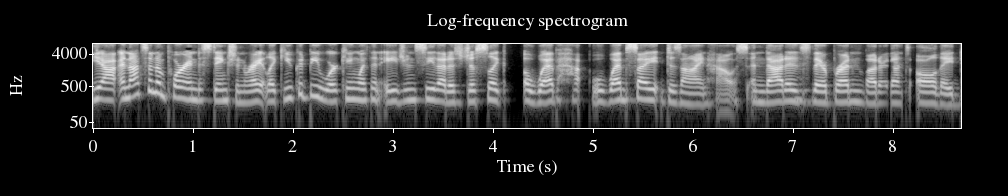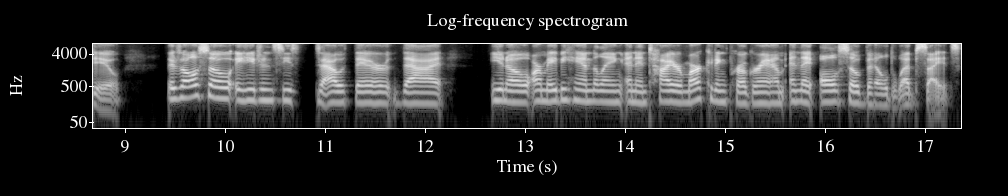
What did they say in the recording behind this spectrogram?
Yeah, and that's an important distinction, right? Like you could be working with an agency that is just like a web ha- website design house and that is their bread and butter, that's all they do. There's also agencies out there that you know are maybe handling an entire marketing program and they also build websites.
